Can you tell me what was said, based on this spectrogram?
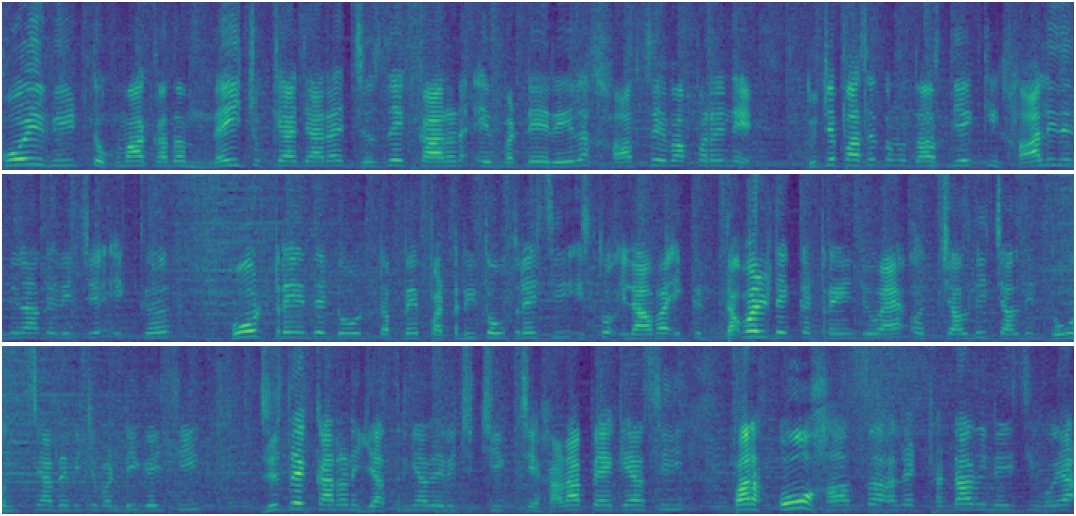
ਕੋਈ ਵੀ ਢੁਕਮਾ ਕਦਮ ਨਹੀਂ ਚੁੱਕਿਆ ਜਾ ਰਿਹਾ। ਜਿਸ ਦੇ ਕਾਰਨ ਇਹ ਵੱਡੇ ਰੇਲ ਹਾਦਸੇ ਵਾਪਰ ਰਹੇ ਨੇ। ਦੂਜੇ ਪਾਸੇ ਤੁਹਾਨੂੰ ਦੱਸ ਦਈਏ ਕਿ ਹਾਲ ਹੀ ਦੇ ਦਿਨਾਂ ਦੇ ਵਿੱਚ ਇੱਕ ਹੋਰ ਟ੍ਰੇਨ ਦੇ ਦੋ ਡੱਬੇ ਪਟਰੀ ਤੋਂ ਉਤਰੇ ਸੀ। ਇਸ ਤੋਂ ਇਲਾਵਾ ਇੱਕ ਡਬਲ ਡੈਕ ਟ੍ਰੇਨ ਜੋ ਹੈ, ਉਹ ਚਲਦੀ ਚਲਦੀ ਦੋ ਹਿੱਸਿਆਂ ਦੇ ਵਿੱਚ ਵੰਡੀ ਗਈ ਸੀ, ਜਿਸ ਦੇ ਕਾਰਨ ਯਾਤਰੀਆਂ ਦੇ ਵਿੱਚ ਚੀਕ ਚਿਹਾੜਾ ਪੈ ਗਿਆ ਸੀ। ਪਰ ਉਹ ਹਾਦਸਾ ਹਲੇ ਠੰਡਾ ਵੀ ਨਹੀਂ ਸੀ ਹੋਇਆ।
